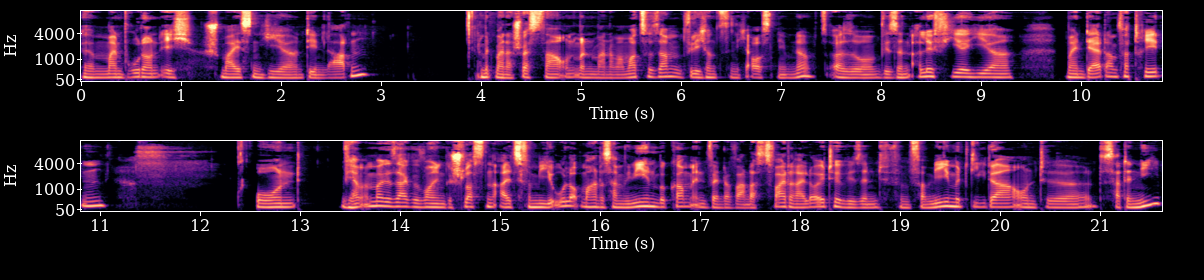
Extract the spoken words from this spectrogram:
äh, mein Bruder und ich schmeißen hier den Laden mit meiner Schwester und mit meiner Mama zusammen, will ich uns nicht ausnehmen. Ne? Also wir sind alle vier hier mein Dad am Vertreten und wir haben immer gesagt, wir wollen geschlossen als Familie Urlaub machen. Das haben wir nie hinbekommen. Entweder waren das zwei, drei Leute. Wir sind fünf Familienmitglieder und äh, das hatte nie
